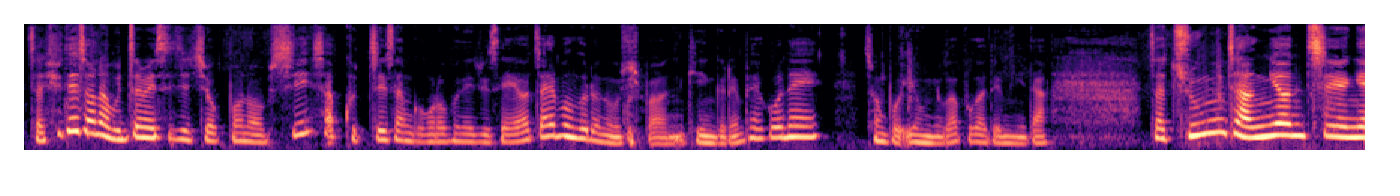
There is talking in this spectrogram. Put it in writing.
자, 휴대전화 문자메시지 지역번호 없이 샵 9730으로 보내주세요. 짧은 글은 50원, 긴 글은 100원의 정보 이용료가 부과됩니다. 자, 중장년층의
